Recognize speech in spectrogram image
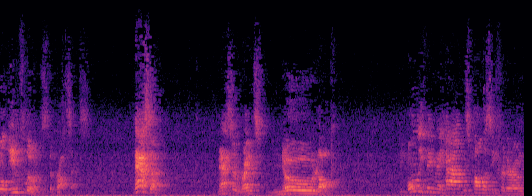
will influence the process. NASA. NASA writes no law. The only thing they have is policy for their own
